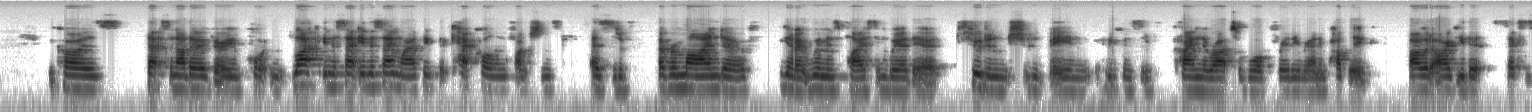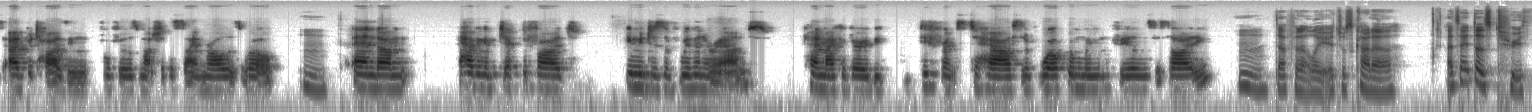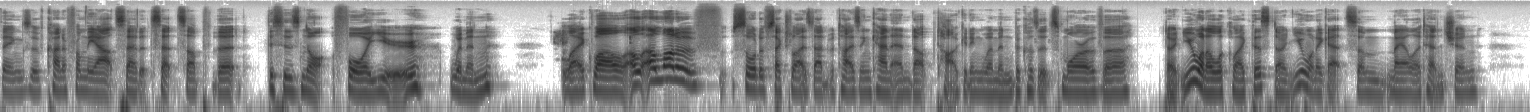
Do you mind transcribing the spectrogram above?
because that's another very important. Like in the same in the same way, I think that catcalling functions as sort of a reminder of you know women's place and where they should and shouldn't be, and who can sort of claim the right to walk freely around in public. I would argue that sexist advertising fulfills much of the same role as well. Mm. And um, having objectified images of women around can make a very big difference to how sort of welcome women feel in society. Mm, definitely. It just kind of, I'd say it does two things of kind of from the outset, it sets up that this is not for you, women. Like, while a, a lot of sort of sexualized advertising can end up targeting women because it's more of a, don't you want to look like this? Don't you want to get some male attention?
